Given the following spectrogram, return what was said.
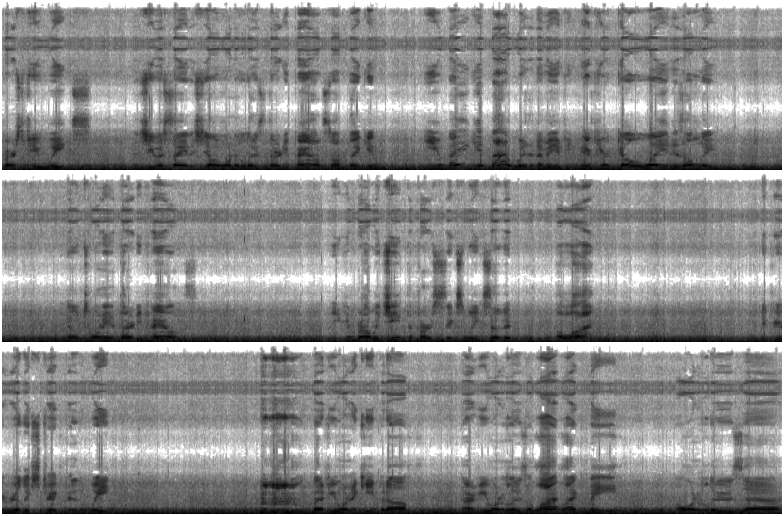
first few weeks. And she was saying that she only wanted to lose 30 pounds, so I'm thinking you may get by with it. I mean, if, if your goal weight is only you know 20 to 30 pounds, you can probably cheat the first six weeks of it a lot if you're really strict through the week. but if you want to keep it off, or if you want to lose a lot like me, I want to lose, uh,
